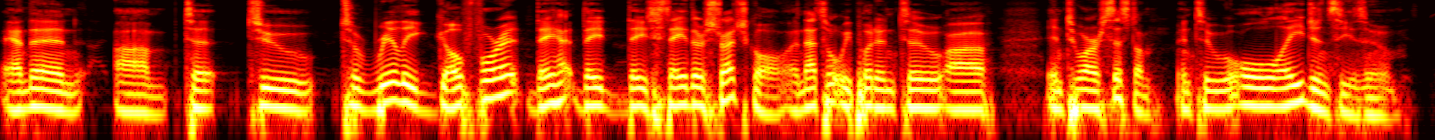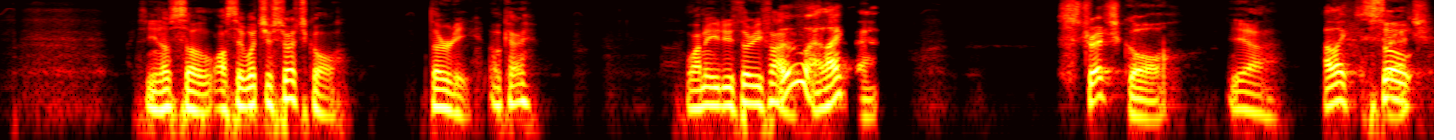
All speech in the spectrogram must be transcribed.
and then um, to to to really go for it, they ha- they they say their stretch goal, and that's what we put into uh, into our system, into old AgencyZoom. You know, so I'll say, what's your stretch goal? 30. Okay. Why don't you do 35? Oh, I like that. Stretch goal. Yeah. I like to So- stretch.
